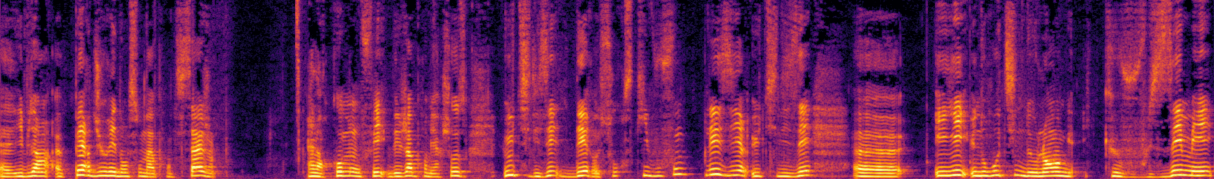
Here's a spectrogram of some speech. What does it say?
eh bien, euh, perdurer dans son apprentissage. Alors comment on fait? Déjà première chose, utilisez des ressources qui vous font plaisir. Utilisez, euh, ayez une routine de langue que vous aimez.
